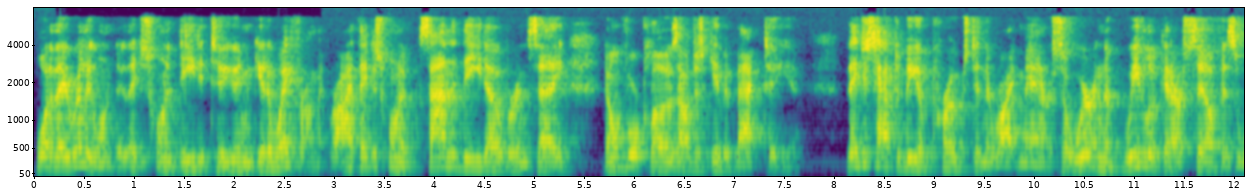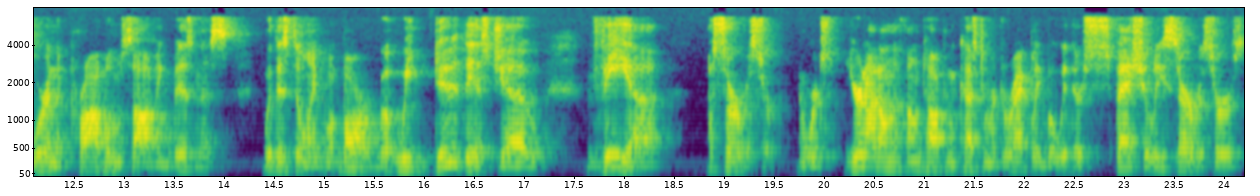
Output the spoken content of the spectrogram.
what do they really want to do? They just want to deed it to you and get away from it, right? They just want to sign the deed over and say, don't foreclose, I'll just give it back to you. They just have to be approached in the right manner. So we're in the we look at ourselves as we're in the problem solving business with this delinquent borrower. But we do this, Joe, via a servicer. In other words, you're not on the phone talking to the customer directly, but with their specialty servicers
